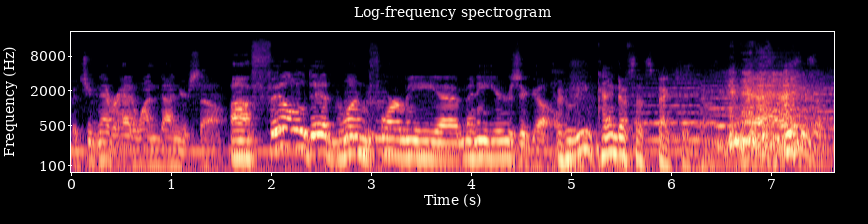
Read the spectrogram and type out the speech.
But you've never had one done yourself? Uh, Phil did one for me uh, many years ago. We kind of suspected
